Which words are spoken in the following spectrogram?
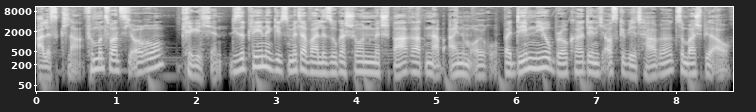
Alles klar. 25 Euro kriege ich hin. Diese Pläne gibt es mittlerweile sogar schon mit Sparraten ab einem Euro. Bei dem Neo-Broker, den ich ausgewählt habe, zum Beispiel auch.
